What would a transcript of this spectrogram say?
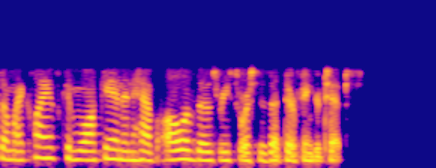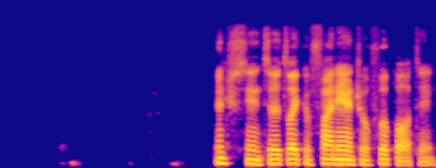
so my clients can walk in and have all of those resources at their fingertips. Interesting. So it's like a financial football team.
